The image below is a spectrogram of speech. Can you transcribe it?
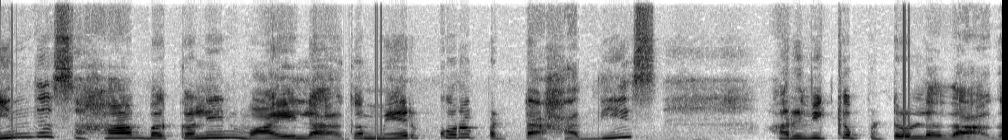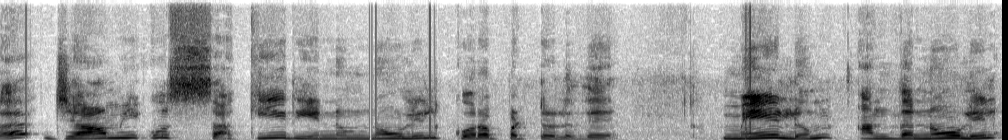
ஐந்து சஹாபக்களின் வாயிலாக மேற்கூறப்பட்ட ஹதீஸ் அறிவிக்கப்பட்டுள்ளதாக ஜாமி உஸ் சகீர் என்னும் நூலில் கூறப்பட்டுள்ளது. மேலும் அந்த நூலில்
